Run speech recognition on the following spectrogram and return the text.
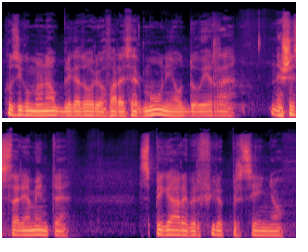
Così come non è obbligatorio fare sermoni o dover necessariamente spiegare per filo e per segno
